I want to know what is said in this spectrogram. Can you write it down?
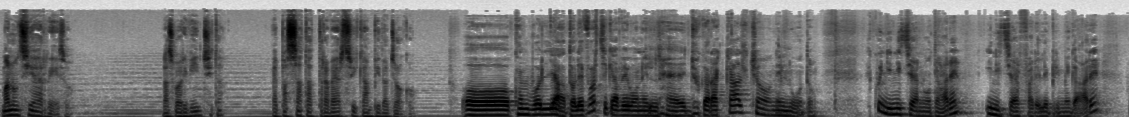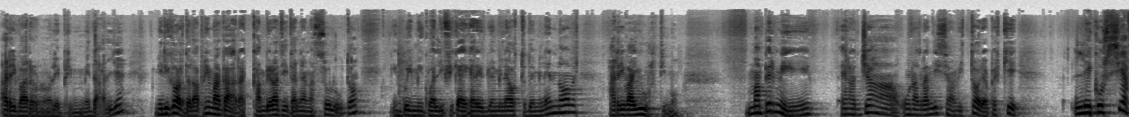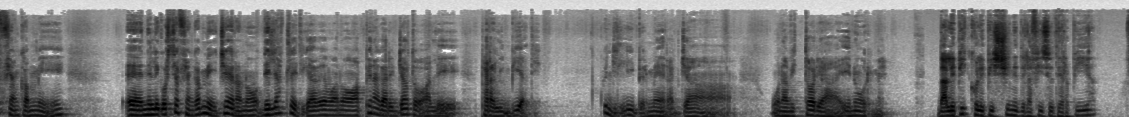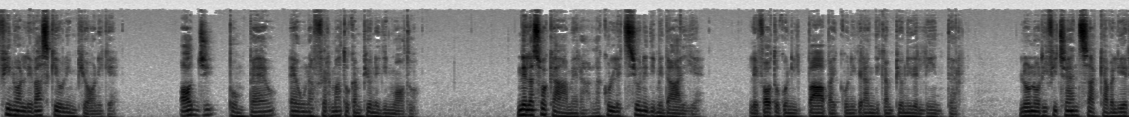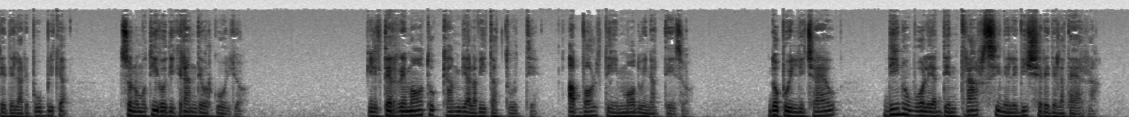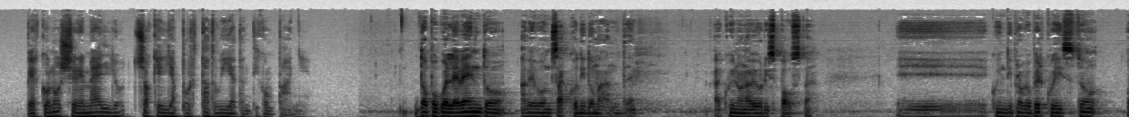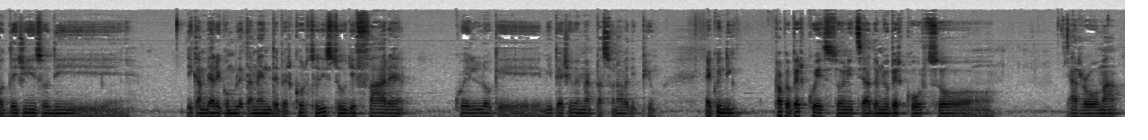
ma non si è arreso. La sua rivincita è passata attraverso i campi da gioco. Ho convogliato le forze che avevo nel eh, giocare a calcio nel nuoto quindi iniziai a nuotare, iniziai a fare le prime gare, arrivarono le prime medaglie. Mi ricordo la prima gara, campionato italiano assoluto, in cui mi qualificai era il 2008-2009, arrivai ultimo. Ma per me era già una grandissima vittoria perché le corsie a fianco a me, eh, nelle corsie a fianco a me c'erano degli atleti che avevano appena gareggiato alle Paralimpiadi. Quindi lì per me era già una vittoria enorme. Dalle piccole piscine della fisioterapia fino alle vasche olimpioniche. Oggi Pompeo è un affermato campione di nuoto. Nella sua camera la collezione di medaglie, le foto con il Papa e con i grandi campioni dell'Inter, l'onorificenza a Cavaliere della Repubblica sono motivo di grande orgoglio. Il terremoto cambia la vita a tutti, a volte in modo inatteso. Dopo il liceo, Dino vuole addentrarsi nelle viscere della terra, per conoscere meglio ciò che gli ha portato via tanti compagni. Dopo quell'evento avevo un sacco di domande a cui non avevo risposta e quindi proprio per questo ho deciso di, di cambiare completamente percorso di studi e fare quello che mi piaceva e mi appassionava di più e quindi proprio per questo ho iniziato il mio percorso a Roma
